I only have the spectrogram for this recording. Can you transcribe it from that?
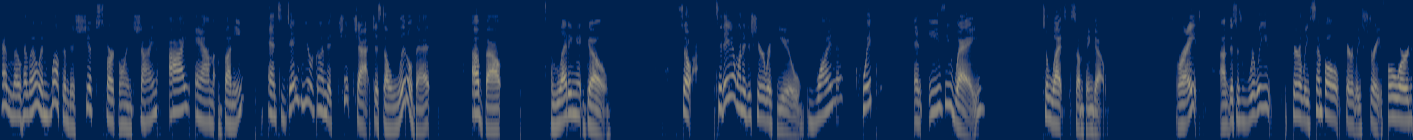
Hello, hello, and welcome to Shift, Sparkle, and Shine. I am Bunny, and today we are going to chit chat just a little bit about letting it go. So, today I wanted to share with you one quick and easy way to let something go. Right? Um, this is really fairly simple, fairly straightforward,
